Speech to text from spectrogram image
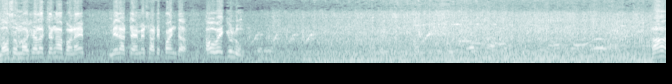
موسم ماشاء اللہ چنگا بنا ہے میرا ٹائم ہے ساڑھے پانچ کا آؤ بھائی جلو ہاں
